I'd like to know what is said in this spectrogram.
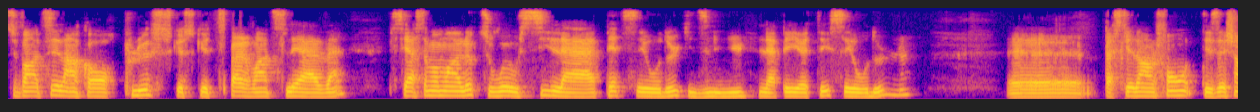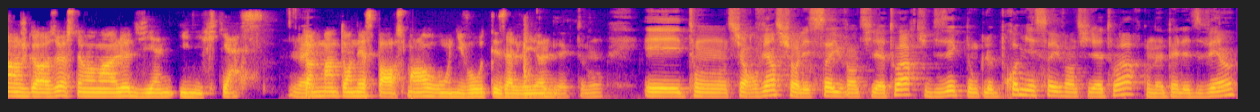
tu ventiles encore plus que ce que tu hyperventilais avant. C'est à ce moment-là que tu vois aussi la PET CO2 qui diminue, la PET CO2. Là. Euh, parce que dans le fond, tes échanges gazeux à ce moment-là deviennent inefficaces. Ouais. Tu augmentes ton espace mort au niveau de tes alvéoles. Exactement. Et ton, si on revient sur les seuils ventilatoires, tu disais que donc le premier seuil ventilatoire, qu'on appelle SV1,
